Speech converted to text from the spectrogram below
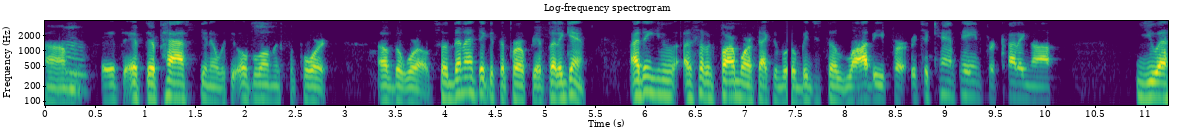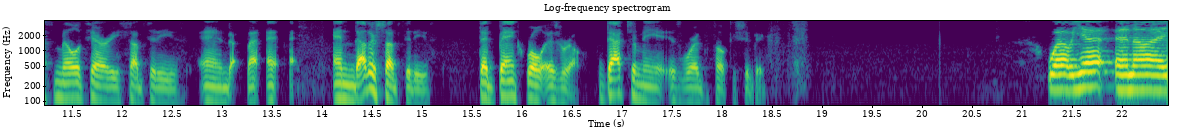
um, mm. if if they're passed, you know, with the overwhelming support of the world. So then I think it's appropriate. But again, I think even uh, something far more effective would be just to lobby for to campaign for cutting off U.S. military subsidies and and other subsidies that bankroll Israel. That to me is where the focus should be. Well, yeah, and I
